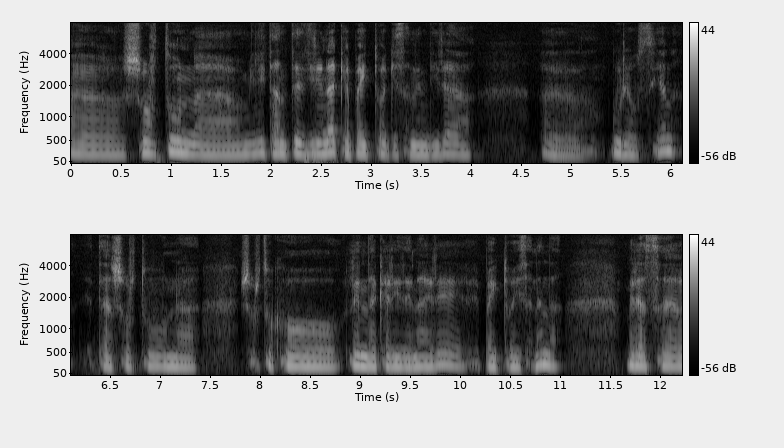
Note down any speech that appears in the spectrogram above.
uh, sortun uh, militante direnak epaituak izanen dira uh, gure hauzian, eta sortun, sortuko lendakari dena ere epaitua izanen da. Beraz, uh,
